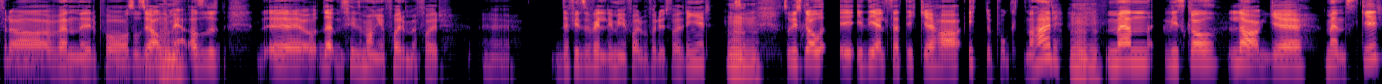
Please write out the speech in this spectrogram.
fra venner på sosiale Mm. medier. Altså, du, eh, det finnes mange former for eh, Det finnes veldig mye former for utfordringer. Mm. Så vi skal eh, ideelt sett ikke ha ytterpunktene her, Mm. men vi skal lage mennesker.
